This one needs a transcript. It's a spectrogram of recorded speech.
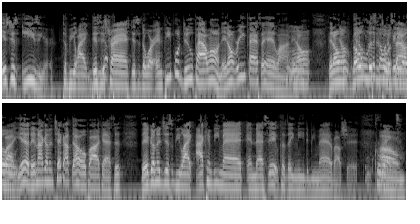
it's just easier to be like, this is Yep. trash, this is the word And people do pile on. They don't read past the headline. They Mhm. don't, they don't, Don't- go don't listen to a soundbite. Yeah, they're not gonna check out that whole podcast. They're gonna just be like, I can be mad and that's it because they need to be mad about shit. Correct. Um,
